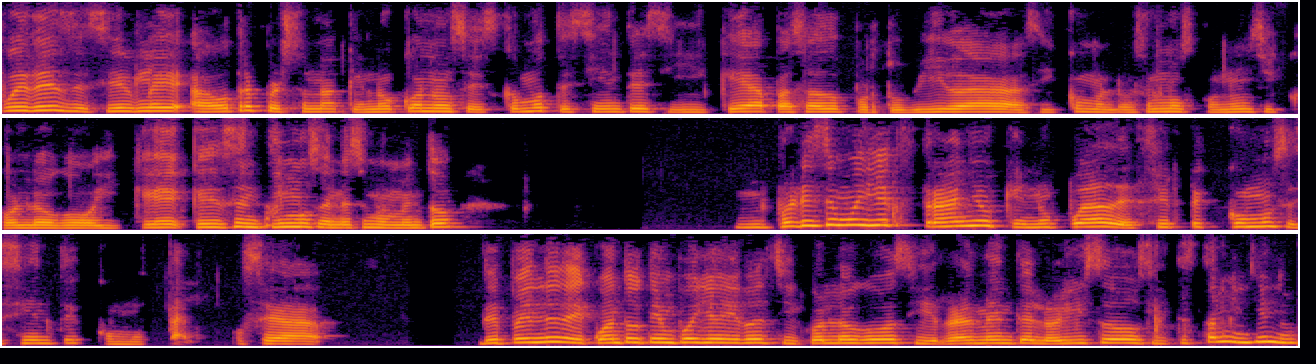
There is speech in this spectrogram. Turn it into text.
puedes decirle a otra persona que no conoces cómo te sientes y qué ha pasado por tu vida, así como lo hacemos con un psicólogo y qué, qué sentimos en ese momento, me parece muy extraño que no pueda decirte cómo se siente como tal. O sea, depende de cuánto tiempo haya ido al psicólogo, si realmente lo hizo o si te está mintiendo.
